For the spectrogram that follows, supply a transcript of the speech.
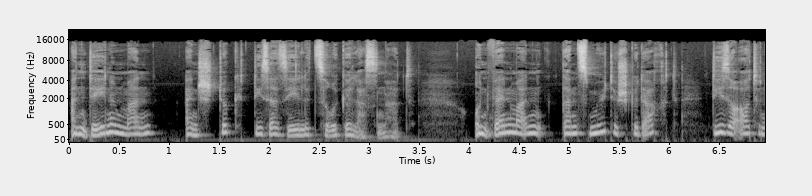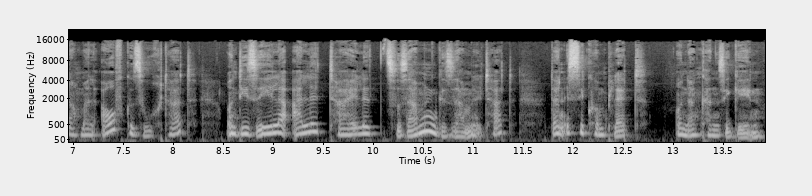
an denen man ein Stück dieser Seele zurückgelassen hat. Und wenn man ganz mythisch gedacht diese Orte nochmal aufgesucht hat und die Seele alle Teile zusammengesammelt hat, dann ist sie komplett und dann kann sie gehen.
